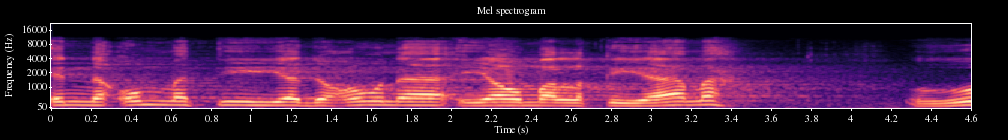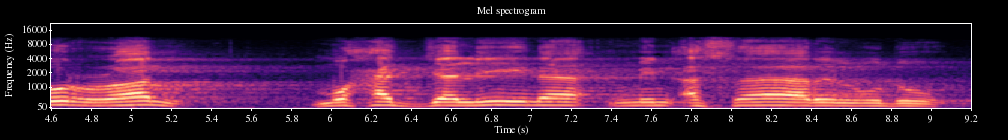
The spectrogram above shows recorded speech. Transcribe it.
inna ummati yad'una yaumal qiyamah ghurran muhajjalina min asaril wudu'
